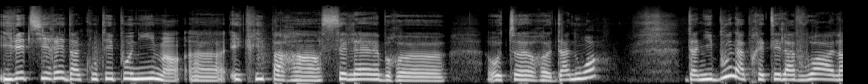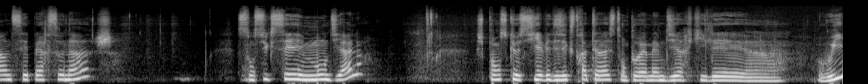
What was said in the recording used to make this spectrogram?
Il est tiré d'un conte éponyme euh, écrit par un célèbre euh, auteur danois. Danny Boone a prêté la voix à l'un de ses personnages. Son succès est mondial. Je pense que s'il y avait des extraterrestres, on pourrait même dire qu'il est... euh, Oui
